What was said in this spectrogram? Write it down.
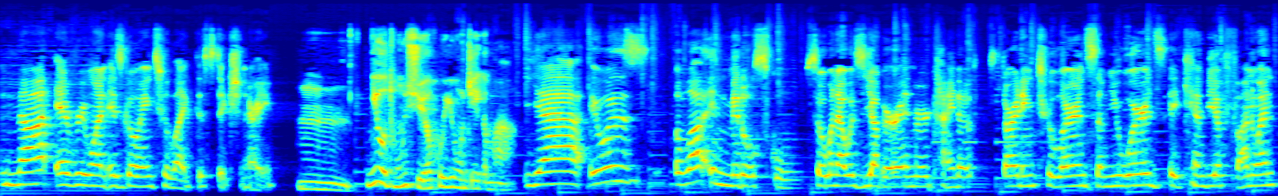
not everyone is going to like this dictionary. 嗯，你有同学会用这个吗？ Yeah, it was a lot in middle school. So when I was younger and we are kind of starting to learn some new words, it can be a fun one.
